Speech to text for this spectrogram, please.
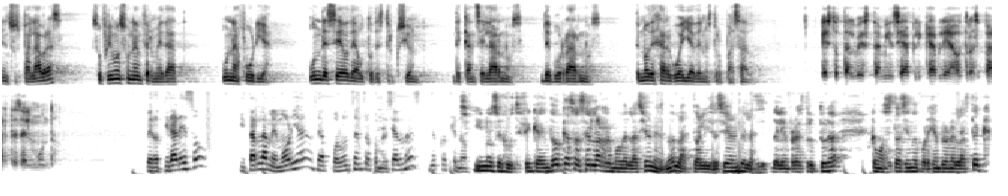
En sus palabras, sufrimos una enfermedad, una furia, un deseo de autodestrucción, de cancelarnos, de borrarnos, de no dejar huella de nuestro pasado. Esto tal vez también sea aplicable a otras partes del mundo. Pero tirar eso, quitar la memoria, o sea, por un centro comercial más, yo creo que no. Y no se justifica. En todo caso, hacer las remodelaciones, ¿no? La actualización de la, de la infraestructura, como se está haciendo, por ejemplo, en el Azteca.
